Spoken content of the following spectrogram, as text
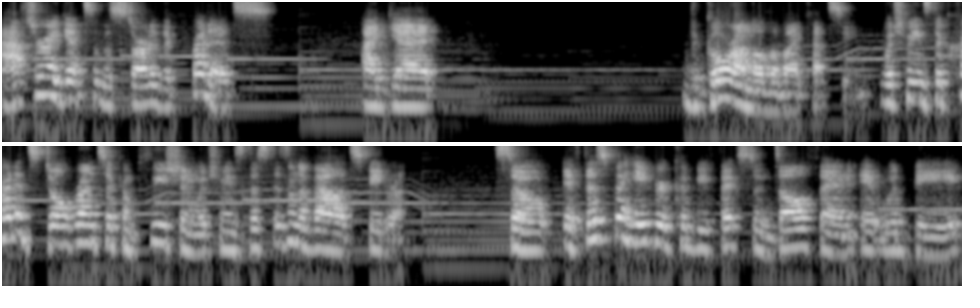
After I get to the start of the credits, I get the Goron Lullaby cutscene, which means the credits don't run to completion, which means this isn't a valid speedrun. So if this behavior could be fixed in Dolphin, it would be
